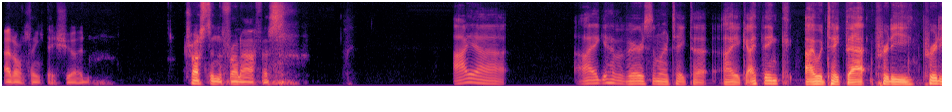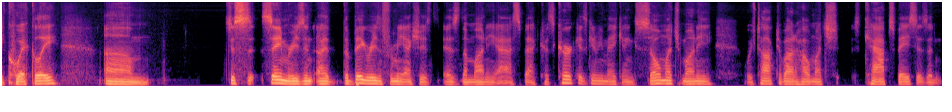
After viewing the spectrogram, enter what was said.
I don't think they should. Trust in the front office. I uh I have a very similar take to Ike. I think I would take that pretty pretty quickly. Um just same reason. I, the big reason for me actually is, is the money aspect because Kirk is going to be making so much money. We've talked about how much cap space is an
